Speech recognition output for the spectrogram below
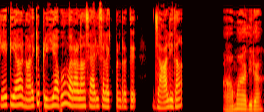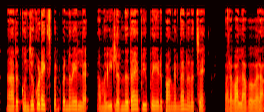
கேட்டியா? நாளைக்கு பிரியாவும் வரலாம் saree செலக்ட் பண்ணுறக்கு ஜாலி தான் ஆமா ஆதிரா. நான் அதை கொஞ்சம் கூட எக்ஸ்பெக்ட் பண்ணவே இல்லை. நம்ம வீட்ல இருந்து தான் எப்படி போய் எடுப்பாங்கன்னு தான் நினச்சேன். பரவாயில்ல அவ வரா.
